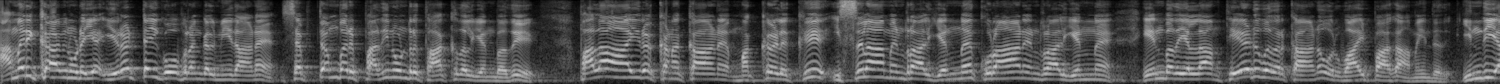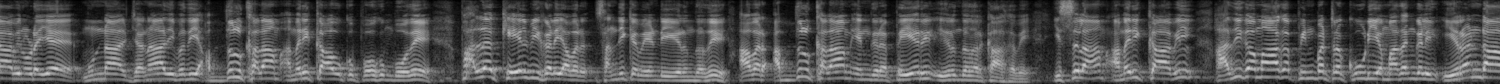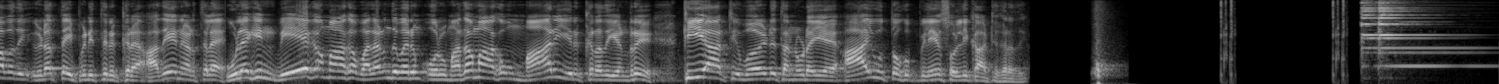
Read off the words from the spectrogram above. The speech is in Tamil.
அமெரிக்காவினுடைய இரட்டை கோபுரங்கள் மீதான செப்டம்பர் பதினொன்று தாக்குதல் என்பது பல ஆயிரக்கணக்கான மக்களுக்கு இஸ்லாம் என்றால் என்ன குரான் என்றால் என்ன என்பதையெல்லாம் தேடுவதற்கான ஒரு வாய்ப்பாக அமைந்தது. இந்தியாவினுடைய முன்னாள் ஜனாதிபதி அப்துல் கலாம் அமெரிக்காவுக்கு போகும்போதே பல கேள்விகளை அவர் சந்திக்க வேண்டியிருந்தது. அவர் அப்துல் கலாம் என்கிற பெயரில் இருந்ததற்காகவே. இஸ்லாம் அமெரிக்காவில் அதிகமாக பின்பற்றக்கூடிய மதங்களில் இரண்டாவது இடத்தை பிடித்திருக்கிற அதே நேரத்தில் உலகின் வேகமாக வளர்ந்து வரும் ஒரு மதமாகவும் மாறி இருக்கிறது என்று டிஆர்டி வேர்டு தன்னுடைய ஆய்வு தொகுப்பிலே சொல்லி காட்டுகிறது.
